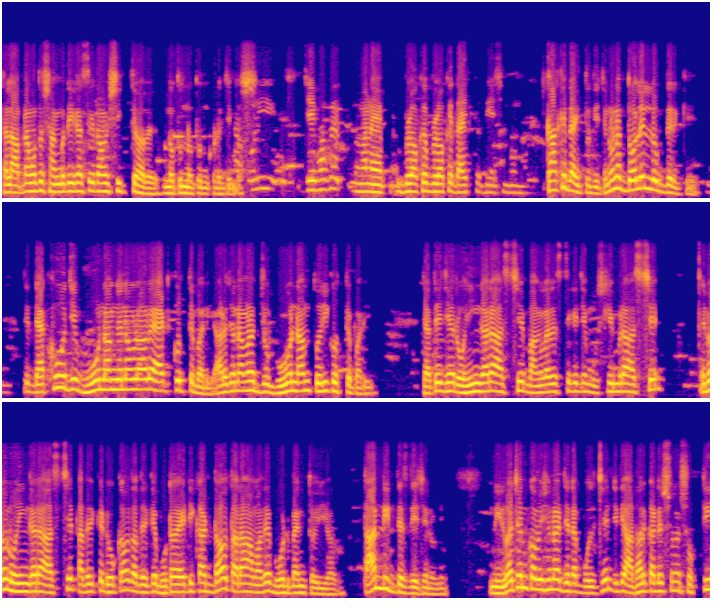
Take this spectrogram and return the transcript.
তাহলে আপনার মতো সাংবাদিক কাছ থেকে তো আমাকে শিখতে হবে নতুন নতুন করে জিনিস। উনি যেভাবে মানে ব্লকে ব্লকে দায়িত্ব দিয়েছেন ওনার কাকে দায়িত্ব দিয়েছেন? ওনার দলের লোকদেরকে। যে দেখো যে ভুয়ো নাম যেন আমরা আরও অ্যাড করতে পারি আরও যেন আমরা জ- ভুয়ো নাম তৈরি করতে পারি। যাতে যে রোহিঙ্গারা আসছে, বাংলাদেশ থেকে যে মুসলিমরা আসছে এবং রোহিঙ্গারা আসছে, তাদেরকে ঢোকাও, তাদেরকে ভোটার আইডি কার্ড দাও, তারা আমাদের ভোট ব্যাংক তৈরি হবে। তার নির্দেশ দিয়েছেন উনি। নির্বাচন কমিশনার যেটা বলছেন, যদি আধার কার্ডের সঙ্গে সত্যি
